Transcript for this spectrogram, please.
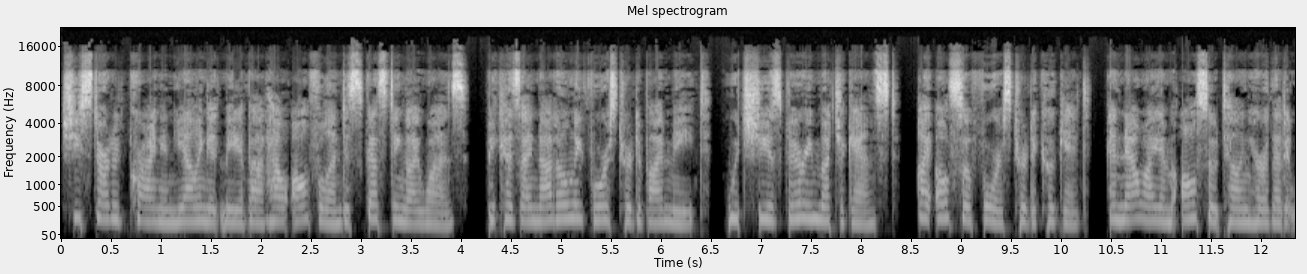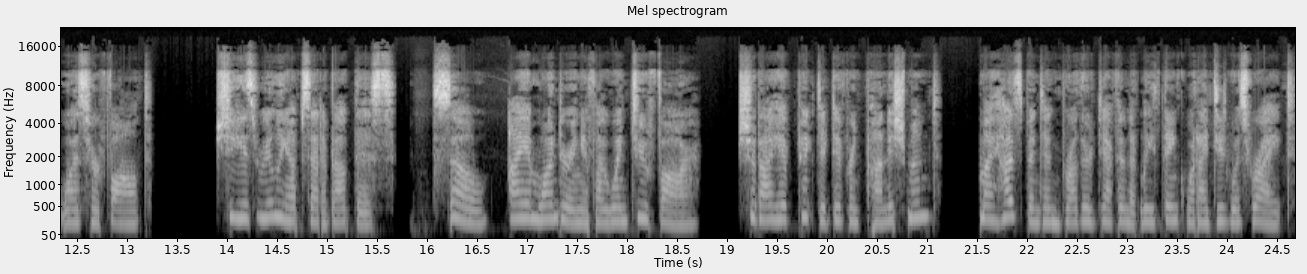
she started crying and yelling at me about how awful and disgusting I was, because I not only forced her to buy meat, which she is very much against, I also forced her to cook it, and now I am also telling her that it was her fault. She is really upset about this. So, I am wondering if I went too far. Should I have picked a different punishment? My husband and brother definitely think what I did was right,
